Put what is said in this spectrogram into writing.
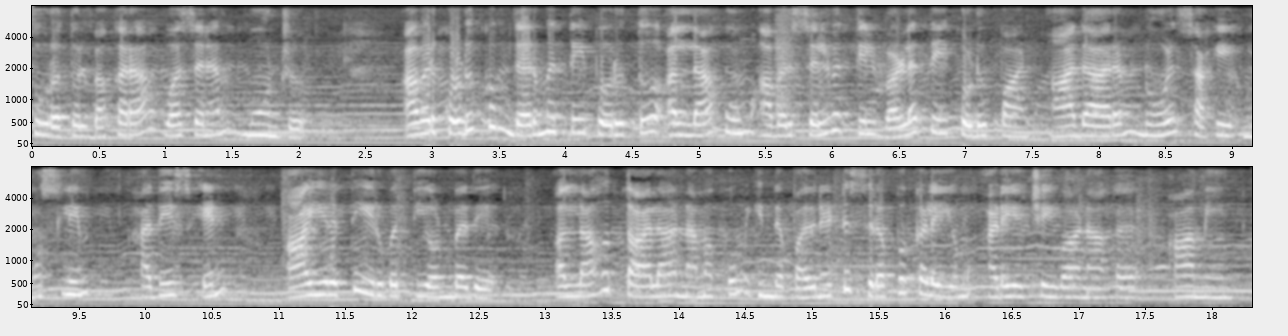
சூரத்துல் பக்கரா வசனம் மூன்று. அவர் கொடுக்கும் தர்மத்தை பொறுத்து அல்லாஹும் அவர் செல்வத்தில் வளத்தை கொடுப்பான். ஆதாரம் நூல் சஹீஹ் முஸ்லிம் ஹதீஸ் எண் ஆயிரத்தி இருபத்தி ஒன்பது. அல்லாஹு தாலா நமக்கும் இந்த பதினெட்டு சிறப்புகளையும் அடையச் செய்வானாக. ஆமீன்.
